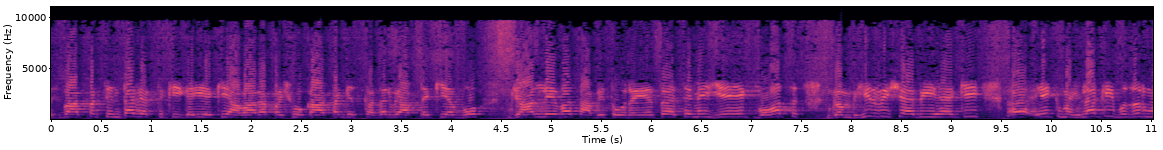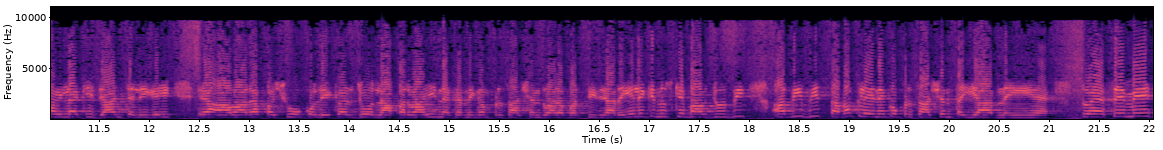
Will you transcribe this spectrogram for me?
इस बात पर चिंता व्यक्त की गई है कि आवारा पशुओं का आतंक इस कदर व्याप्त है कि अब वो जानलेवा साबित हो रहे हैं। तो ऐसे में ये एक बहुत गंभीर विषय भी है कि अ, एक महिला की बुज़ुर्ग महिला की जान चली गई आवारा पशुओं को लेकर। जो लापरवाही नगर निगम प्रशासन द्वारा बरती जा रही है, लेकिन उसके बावजूद भी अभी भी सबक लेने को प्रशासन तैयार नहीं है। तो ऐसे में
